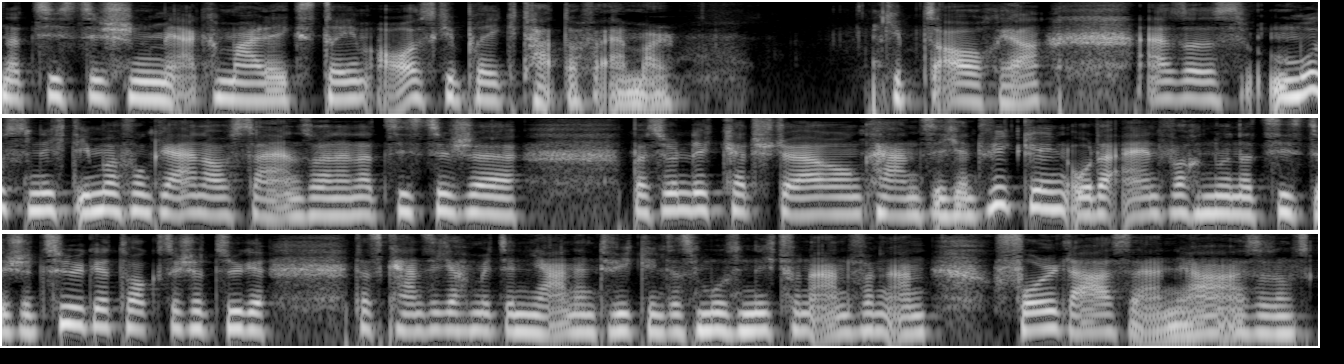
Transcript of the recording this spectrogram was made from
narzisstischen Merkmale extrem ausgeprägt hat auf einmal. Gibt's auch, ja. Also es muss nicht immer von klein auf sein. So eine narzisstische Persönlichkeitsstörung kann sich entwickeln oder einfach nur narzisstische Züge, toxische Züge. Das kann sich auch mit den Jahren entwickeln. Das muss nicht von Anfang an voll da sein, ja. Also das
